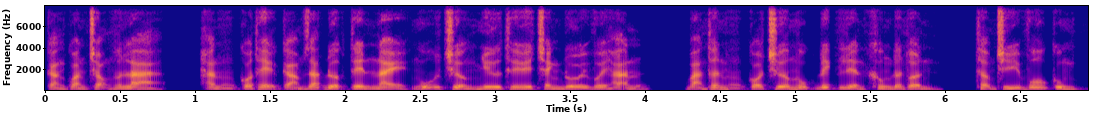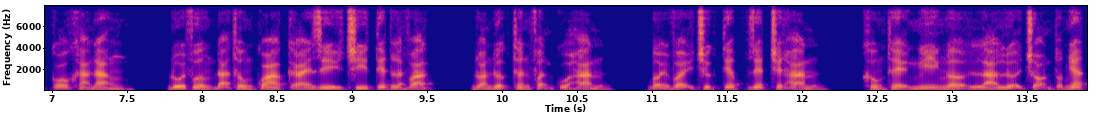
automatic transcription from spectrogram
càng quan trọng hơn là, hắn có thể cảm giác được tên này ngũ trưởng như thế tranh đối với hắn, bản thân có chứa mục đích liền không đơn thuần, thậm chí vô cùng có khả năng, đối phương đã thông qua cái gì chi tiết lặt vặt, đoán được thân phận của hắn, bởi vậy trực tiếp giết chết hắn, không thể nghi ngờ là lựa chọn tốt nhất.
